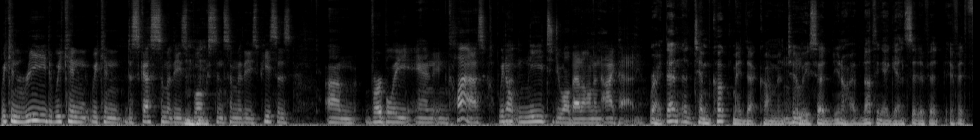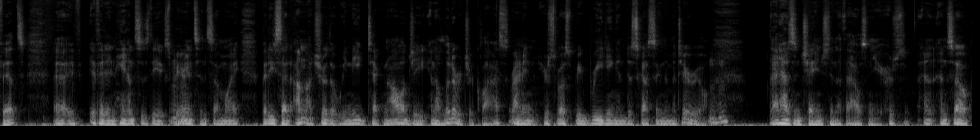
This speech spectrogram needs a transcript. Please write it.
we can read, we can, we can discuss some of these Mhm. books and some of these pieces. Um, verbally and in class, we don't need to do all that on an iPad. Right. Then uh, Tim Cook made that comment too. Mhm. He said, you know, I have nothing against it if it if it fits, uh, if if it enhances the experience in some way. But he said, I'm not sure that we need technology in a literature class. I mean, you're supposed to be reading and discussing the material. hmm That hasn't changed in a thousand years, and and so.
